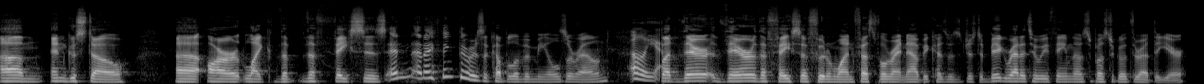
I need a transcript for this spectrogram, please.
Um, and Gusteau uh, are like the the faces, and and I think there was a couple of Emils around. Oh, yeah. But they're they're the face of Food and Wine Festival right now because it was just a big Ratatouille theme that was supposed to go throughout the year.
